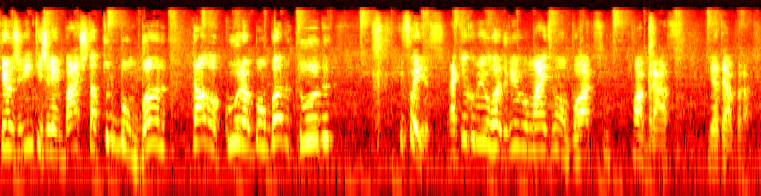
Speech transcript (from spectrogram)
tem os links lá embaixo, tá tudo bombando, tá loucura, bombando tudo. E foi isso. Aqui comigo o Rodrigo, mais um unboxing, um abraço e até a próxima.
